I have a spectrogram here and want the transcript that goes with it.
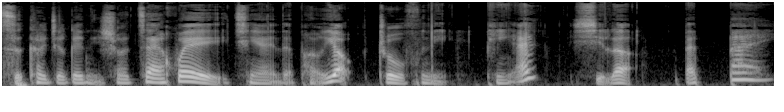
此刻就跟你说再会亲爱的朋友祝福你平安喜乐拜拜。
